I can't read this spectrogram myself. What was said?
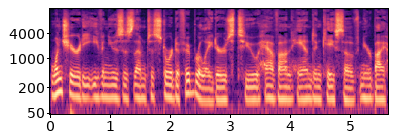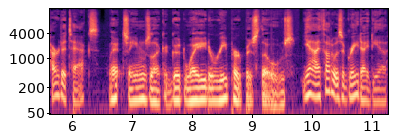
One charity even uses them to store defibrillators to have on hand in case of nearby heart attacks. That seems like a good way to repurpose those. Yeah, I thought it was a great idea.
